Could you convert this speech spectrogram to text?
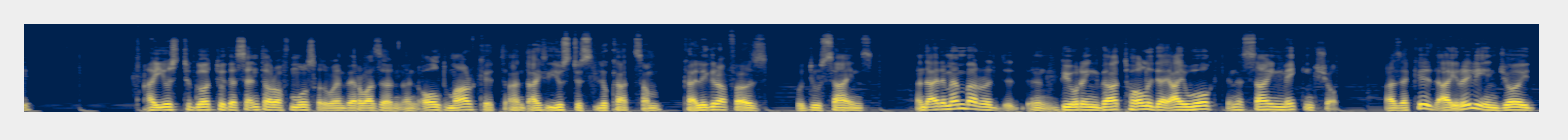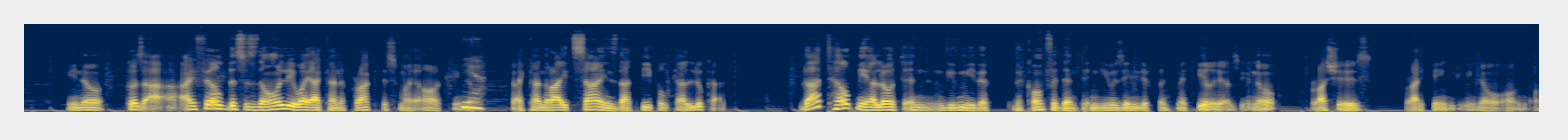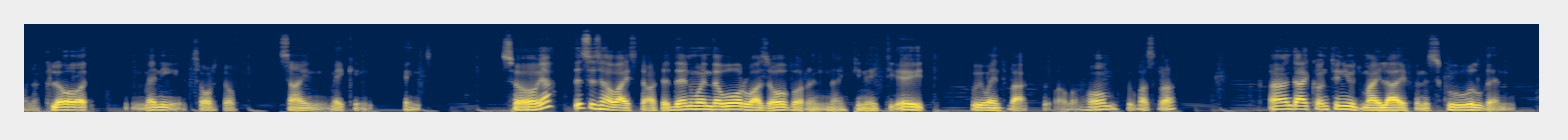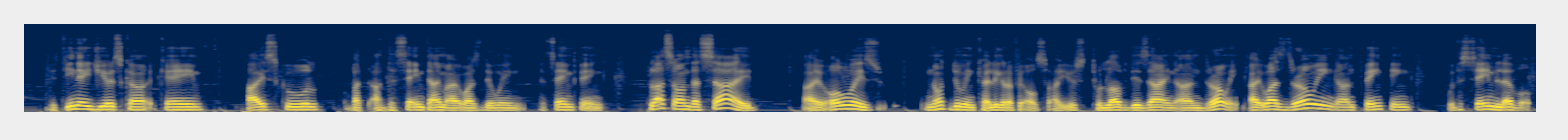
I used to go to the center of Mosul when there was an, an old market, and I used to look at some calligraphers who do signs. And I remember uh, during that holiday, I worked in a sign making shop. As a kid, I really enjoyed, you know, because I, I felt this is the only way I can practice my art. You know, Yeah. I can write signs that people can look at. That helped me a lot and give me the, the confidence in using different materials, you know, brushes, writing, you know, on, on a cloth, many sort of sign making things. So yeah, this is how I started. Then when the war was over in 1988, we went back to our home to Basra, and I continued my life in school. Then the teenage years ca- came, high school, but at the same time I was doing the same thing. Plus on the side, I always not doing calligraphy. Also, I used to love design and drawing. I was drawing and painting with the same level.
